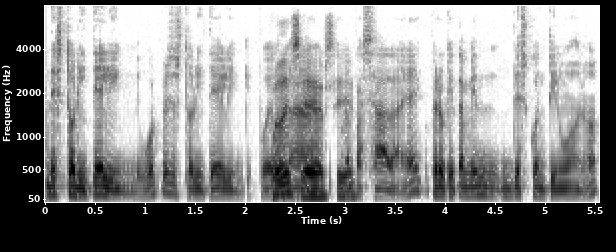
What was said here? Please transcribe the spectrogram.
de storytelling, de WordPress Storytelling, que fue una, pasada, ¿eh? pero que también descontinuó, ¿no?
